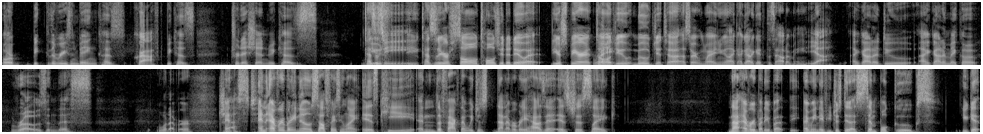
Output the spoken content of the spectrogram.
or be, the reason being because craft, because tradition, because because because your soul told you to do it. Your spirit told Right. you, moved you to a certain way, and you're like, I gotta get this out of me. yeah, I gotta do. I gotta make a rose in this, whatever chest. And everybody knows south facing light is key. And the fact that we just not everybody has it is just like not everybody, but I mean, if you just did a simple googs, you get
